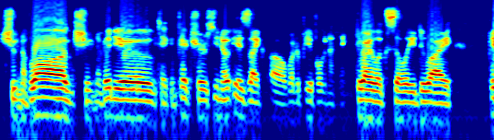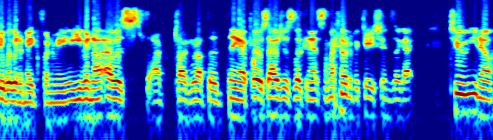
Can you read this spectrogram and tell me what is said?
shooting a vlog shooting a video taking pictures you know is like oh what are people going to think? Do i look silly? Do i people going to make fun of me even i was I'm talking about the thing i post i was just looking at some of my notifications i got two you know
